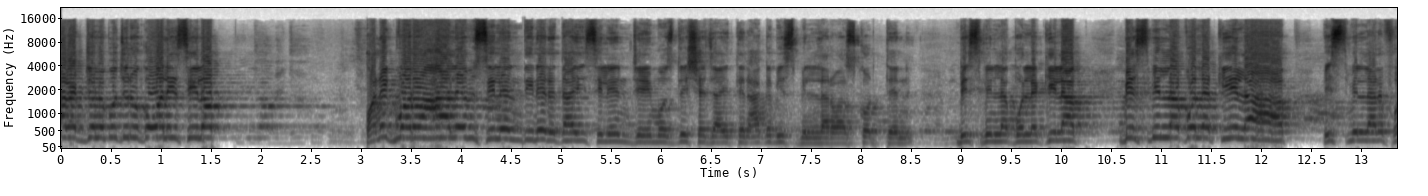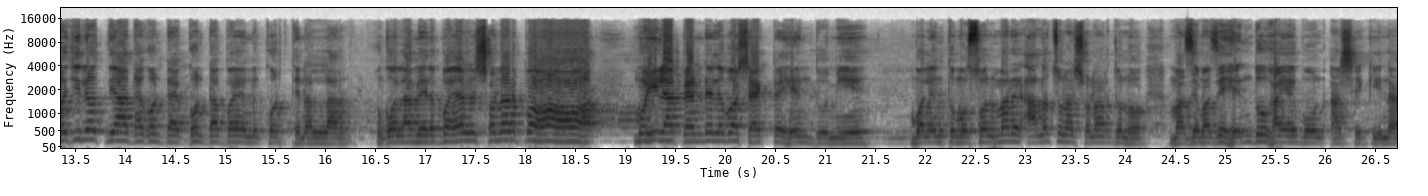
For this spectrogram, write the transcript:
আল্লাহর একজন বুজুর্গ ওয়ালি ছিল। অনেক বড় আলেম ছিলেন, দিনের দায়ী ছিলেন, যে মসজিদে যাইতেন। আগে বিসমিল্লার ওয়াজ করতেন। বিসমিল্লাহ বললে কি লাভ? বিসমিল্লাহ বললে কি লাভ? বিসমিল্লার ফজিলত নিয়ে আধা ঘণ্টা, এক ঘণ্টা বয়ান করতেন আল্লাহর গোলামের বয়ান শোনার পর মহিলা প্যান্ডেলে বসে একটা হিন্দু মেয়ে। বলেন, তো মুসলমানের আলোচনা শোনার জন্য মাঝে মাঝে হিন্দু ভাই বোন আসে কি না?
